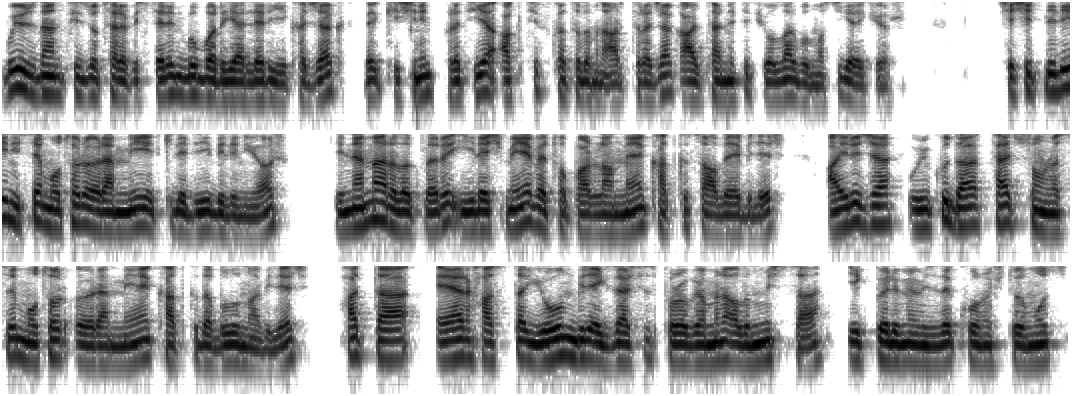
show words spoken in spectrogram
Bu yüzden fizyoterapistlerin bu bariyerleri yıkacak ve kişinin pratiğe aktif katılımını artıracak alternatif yollar bulması gerekiyor. Çeşitliliğin ise motor öğrenmeyi etkilediği biliniyor. Dinlenme aralıkları iyileşmeye ve toparlanmaya katkı sağlayabilir. Ayrıca uyku da felç sonrası motor öğrenmeye katkıda bulunabilir. Hatta eğer hasta yoğun bir egzersiz programına alınmışsa ilk bölümümüzde konuştuğumuz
